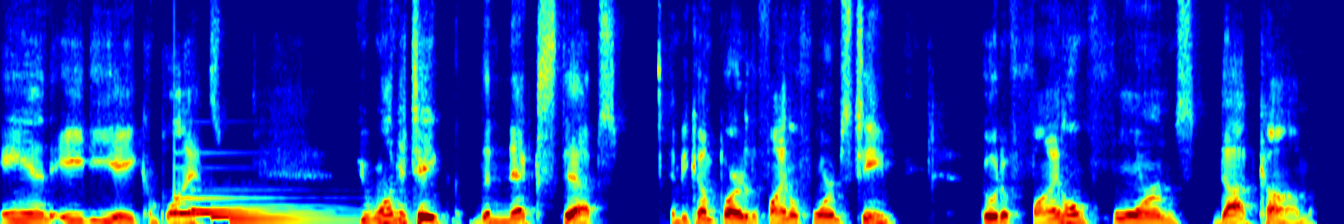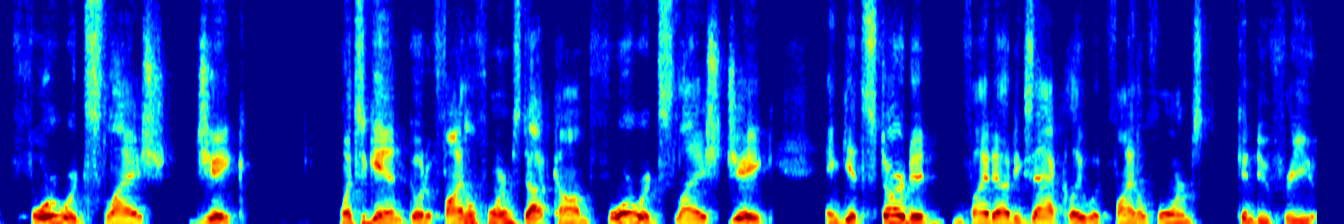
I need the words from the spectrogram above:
and ADA compliance. If you want to take the next steps and become part of the Final Forms team, go to finalforms.com forward slash Jake. Once again, go to finalforms.com forward slash Jake and get started and find out exactly what Final Forms can do for you.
